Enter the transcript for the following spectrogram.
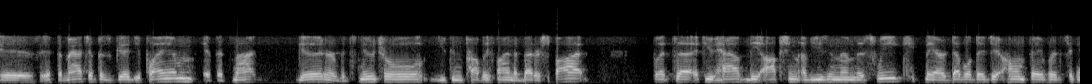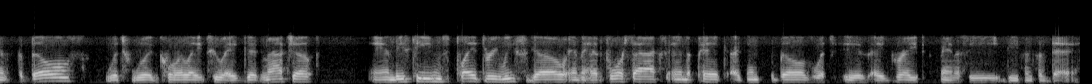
is if the matchup is good, you play them. If it's not good or if it's neutral, you can probably find a better spot. But uh, if you have the option of using them this week, they are double-digit home favorites against the Bills, which would correlate to a good matchup. And these teams played three weeks ago, and they had four sacks and a pick against the Bills, which is a great fantasy defensive day.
